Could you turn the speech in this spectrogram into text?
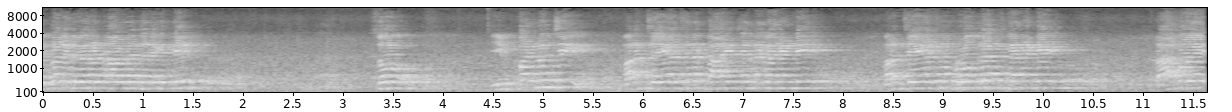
ఏప్రిల్ ఇరవై రెండు రావడం జరిగింది. సో ఇప్పటి నుంచి మనం చేయాల్సిన కార్యాచరణ కానివ్వండి మనం చేయాల్సిన ప్రోగ్రామ్స్ కానివ్వండి రాబోయే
